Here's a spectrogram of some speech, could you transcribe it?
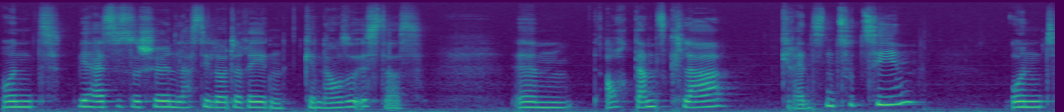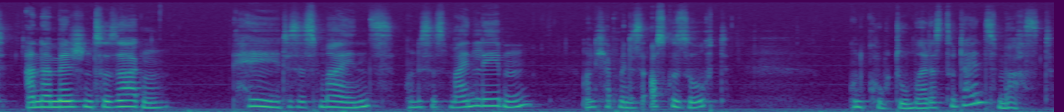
Und wie heißt es so schön, lass die Leute reden. Genauso ist das. Ähm, auch ganz klar Grenzen zu ziehen und anderen Menschen zu sagen, hey, das ist meins und es ist mein Leben und ich habe mir das ausgesucht und guck du mal, dass du deins machst.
